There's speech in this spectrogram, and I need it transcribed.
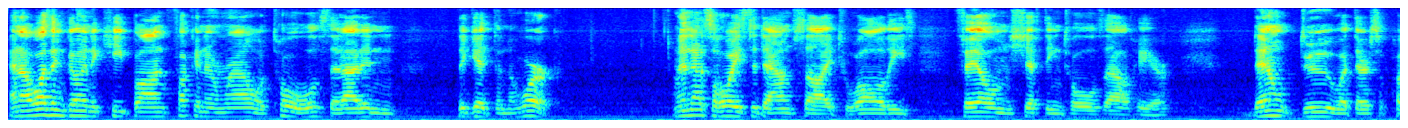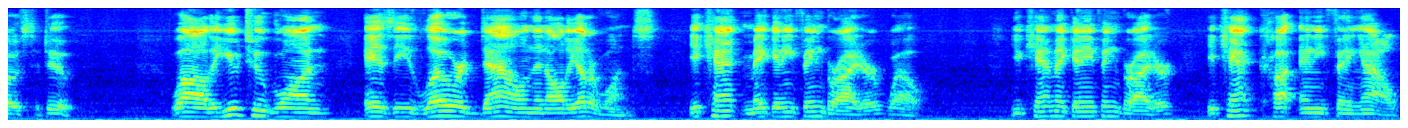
And I wasn't going to keep on fucking around with tools that I didn't to get them to work. And that's always the downside to all these film shifting tools out here. They don't do what they're supposed to do. While the YouTube one is the lower down than all the other ones. You can't make anything brighter. Well, you can't make anything brighter. You can't cut anything out.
